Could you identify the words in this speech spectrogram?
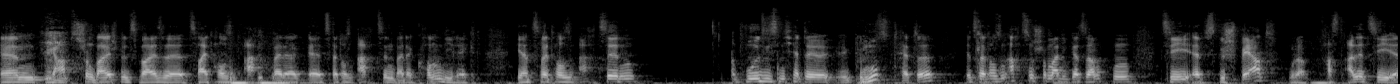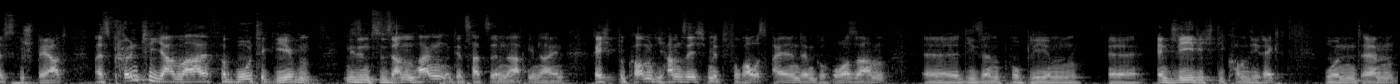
Ähm, Gab es schon beispielsweise 2008 bei der, äh, 2018 bei der Comdirect. Ja, 2018, obwohl sie es nicht hätte äh, gemusst hätte, ja 2018 schon mal die gesamten CEFs gesperrt oder fast alle CEFs gesperrt, weil es könnte ja mal Verbote geben in diesem Zusammenhang und jetzt hat sie im Nachhinein Recht bekommen. Die haben sich mit vorauseilendem Gehorsam äh, diesem Problem äh, entledigt, die kommen direkt. Und ähm,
